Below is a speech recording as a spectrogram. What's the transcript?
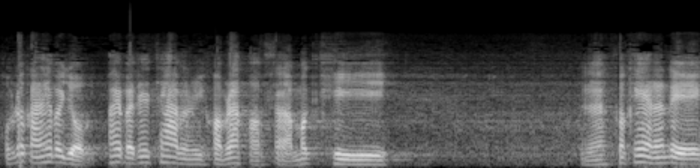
ผมต้องการให้ประโยชน์ให้ประเทศชาติมันมีความรักความสามัคคีนะก็แค่นั้นเอง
